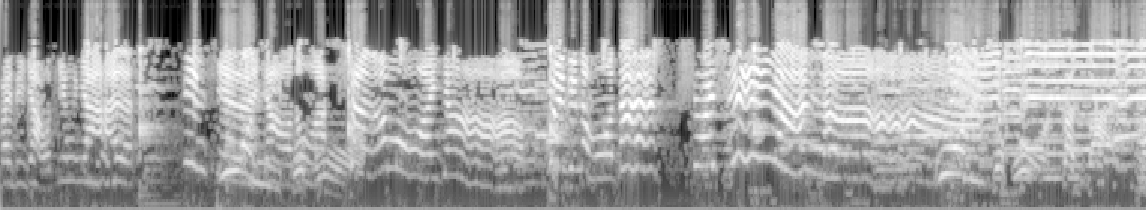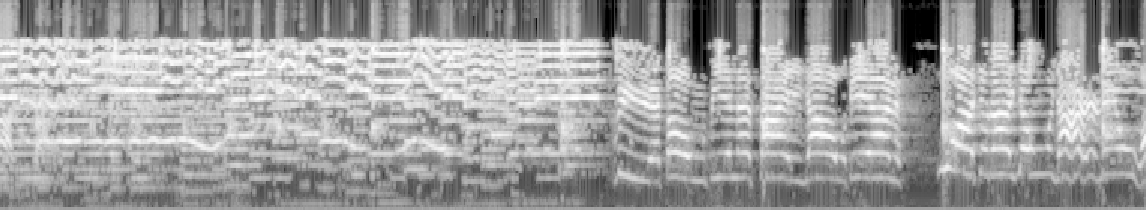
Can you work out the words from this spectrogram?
拜的要听言今天来要做什么呀看见那牡丹说誓言呐东边在药店，我就这有眼溜啊！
